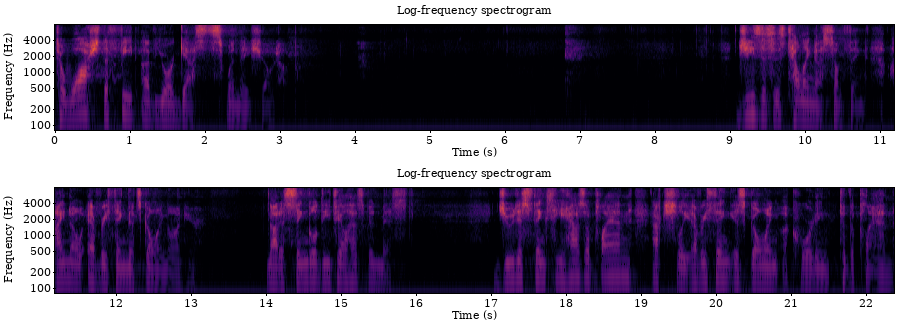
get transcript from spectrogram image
to wash the feet of your guests when they showed up. Jesus is telling us something. I know everything that's going on here. Not a single detail has been missed. Judas thinks he has a plan. Actually, everything is going according to the plan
